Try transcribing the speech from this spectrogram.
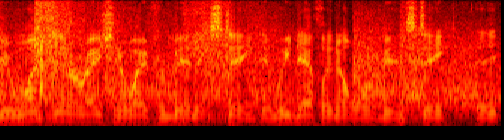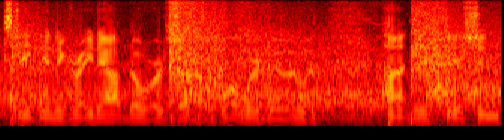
you're one generation away from being extinct, and we definitely don't want to be extinct, extinct in the great outdoors. Uh, what we're doing with hunting and fishing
